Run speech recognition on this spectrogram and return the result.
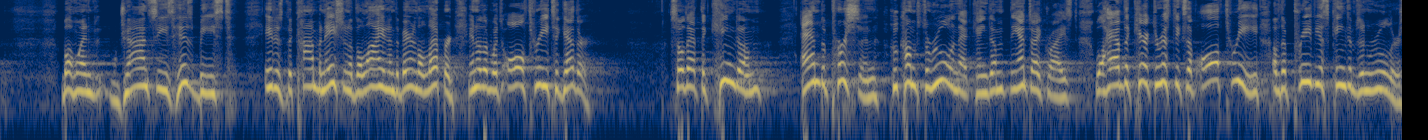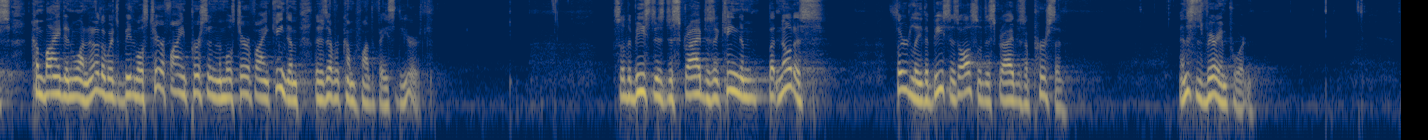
But when John sees his beast, it is the combination of the lion and the bear and the leopard. In other words, all three together. So that the kingdom and the person who comes to rule in that kingdom, the Antichrist, will have the characteristics of all three of the previous kingdoms and rulers combined in one. In other words, be the most terrifying person in the most terrifying kingdom that has ever come upon the face of the earth. So the beast is described as a kingdom, but notice, thirdly, the beast is also described as a person. And this is very important.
